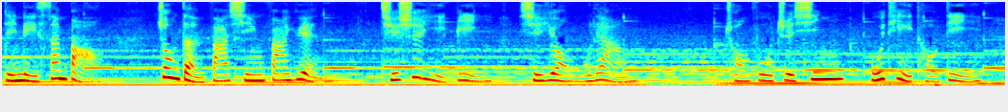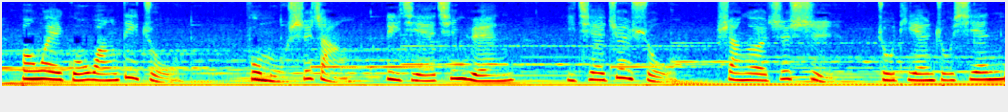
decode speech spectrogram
顶礼三宝，众等发心发愿，其事已毕，悉用无量。重复至心，五体投地，封为国王地主，父母师长，历劫亲缘，一切眷属，善恶之事，诸天诸仙，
